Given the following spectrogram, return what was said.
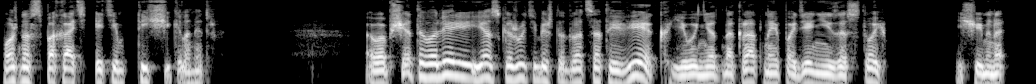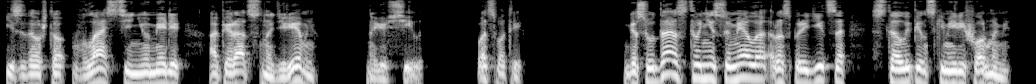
можно вспахать этим тысячи километров? А вообще-то, Валерий, я скажу тебе, что двадцатый век, его неоднократное падение и застой, еще именно из-за того, что власти не умели опираться на деревню, на ее силы. Вот смотри. Государство не сумело распорядиться столыпинскими реформами.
